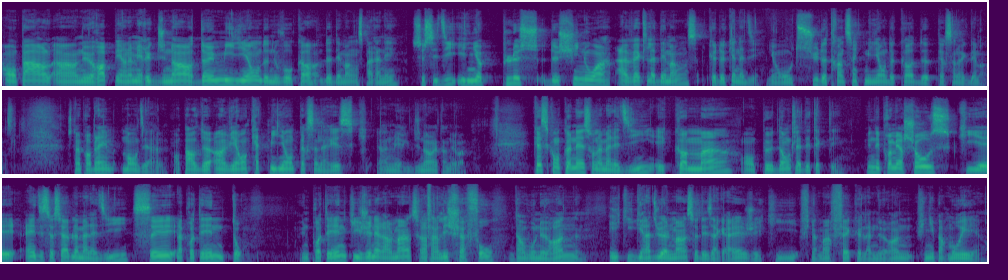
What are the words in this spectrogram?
On parle en Europe et en Amérique du Nord d'un million de nouveaux cas de démence par année. Ceci dit, il y a plus de Chinois avec la démence que de Canadiens. Ils ont au-dessus de 35 millions de cas de personnes avec démence. C'est un problème mondial. On parle d'environ 4 millions de personnes à risque en Amérique du Nord et en Europe. Qu'est-ce qu'on connaît sur la maladie et comment on peut donc la détecter? Une des premières choses qui est indissociable de la maladie, c'est la protéine Tau. Une protéine qui généralement sera faire l'échafaud dans vos neurones et qui graduellement se désagrège et qui finalement fait que la neurone finit par mourir.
